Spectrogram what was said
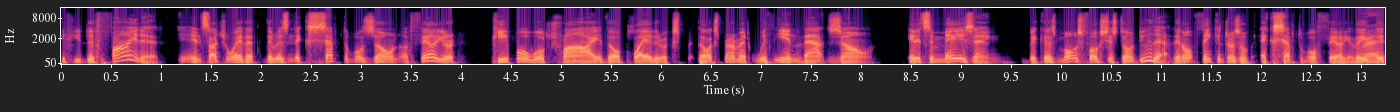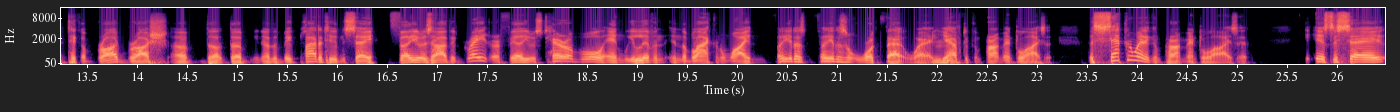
If you define it in such a way that there is an acceptable zone of failure, people will try, they'll play, they'll, they'll experiment within that zone. And it's amazing because most folks just don't do that. They don't think in terms of acceptable failure. They, right. they take a broad brush of the, the, you know, the big platitude and say failure is either great or failure is terrible, and we live in, in the black and white. Failure doesn't, failure doesn't work that way. Mm-hmm. You have to compartmentalize it. The second way to compartmentalize it is to say,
